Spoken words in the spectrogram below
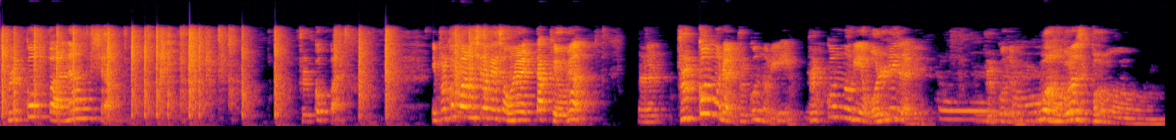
불꽃 반응 실험. 불꽃 반응. 이 불꽃 반응 실험에서 오늘 딱 배우면 오늘 불꽃놀이 아니 불꽃놀이 불꽃놀이의 원리를 알게 됩니다. 불꽃놀이. 우와 노란색 뻥.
